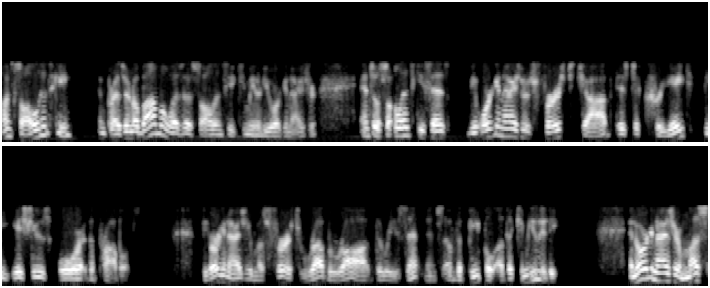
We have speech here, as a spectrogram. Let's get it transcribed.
on Saul Alinsky. And President Obama was a Saul Alinsky community organizer. And so Saul Alinsky says the organizer's first job is to create the issues or the problems the organizer must first rub raw the resentments of the people of the community. An organizer must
